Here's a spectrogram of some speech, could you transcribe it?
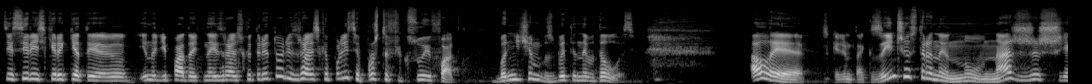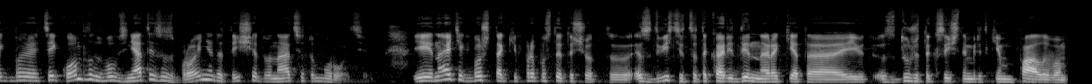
ці сирійські ракети е, іноді падають на ізраїльську територію, ізраїльська поліція просто фіксує факт, бо нічим збити не вдалося. Але, скажімо так, з іншої сторони, ну наш же ж якби цей комплекс був знятий з озброєння у 2012 році. І навіть якби ж так і припустити, що е, С-200 це така рідинна ракета з дуже токсичним рідким паливом,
